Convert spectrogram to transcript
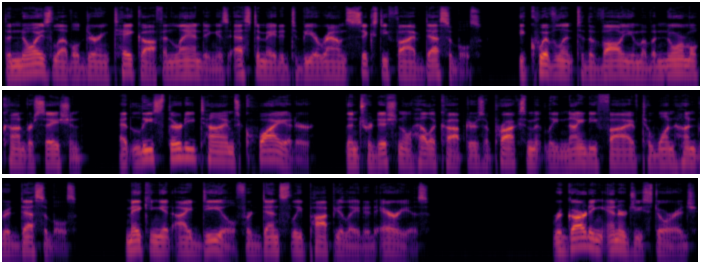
the noise level during takeoff and landing is estimated to be around 65 decibels, equivalent to the volume of a normal conversation at least 30 times quieter than traditional helicopters approximately 95 to 100 decibels, making it ideal for densely populated areas. Regarding energy storage,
